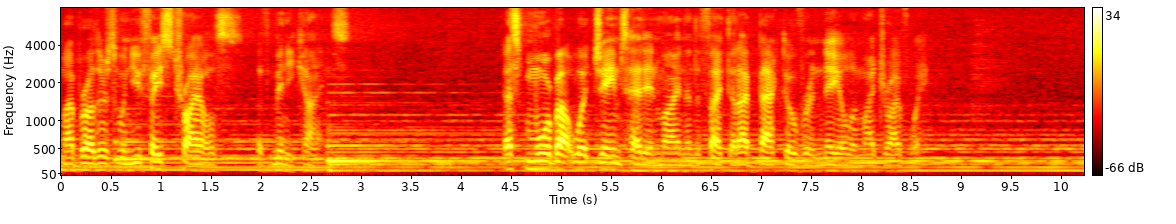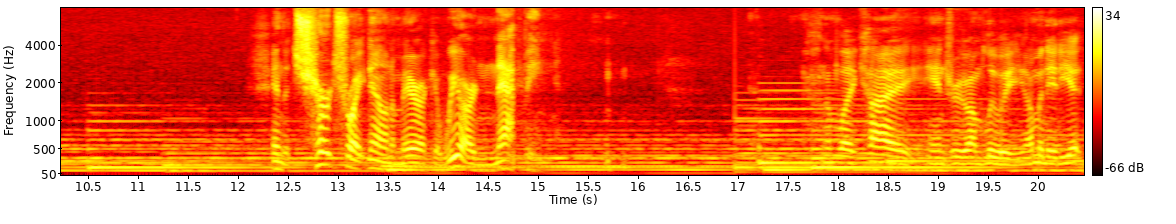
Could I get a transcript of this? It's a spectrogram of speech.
my brothers, when you face trials of many kinds. That's more about what James had in mind than the fact that I backed over a nail in my driveway. In the church right now in America, we are napping like, hi, Andrew, I'm Louie. I'm an idiot.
